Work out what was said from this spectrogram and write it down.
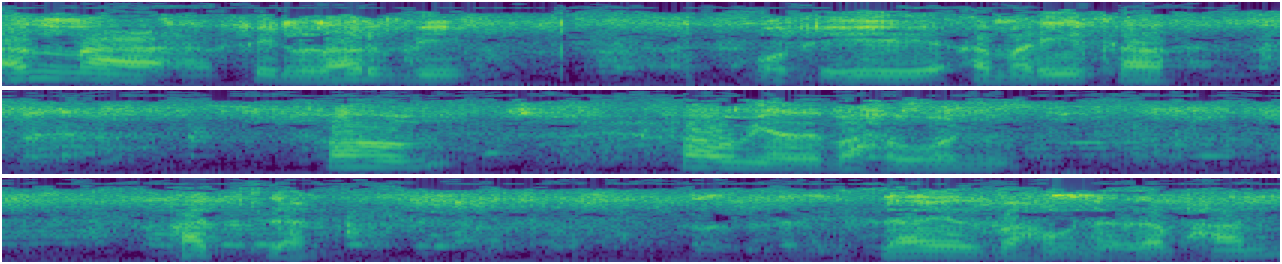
أما في الغرب وفي أمريكا فهم فهم يذبحون قتلا. لا يذبحون ذبحا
